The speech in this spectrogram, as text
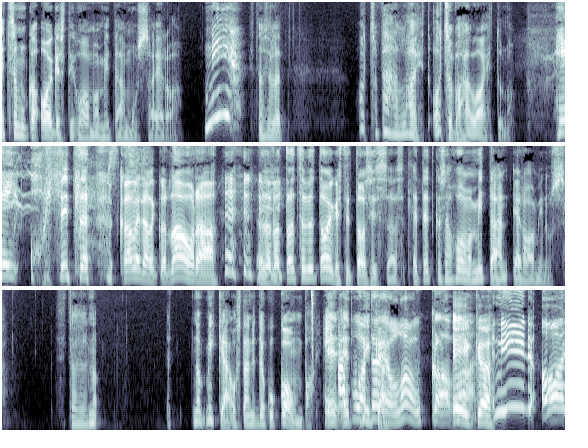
et sä mukaan oikeasti huomaa mitään mussa eroa. Niin? Sitten on silleen, että oot sä vähän, lait, oot sä vähän laihtunut. Hei, oi. Sitten kaveri alkoi nauraa ja sanoi, että oot sä nyt oikeasti tosissaan. Että etkö sä huomaa mitään eroa minussa. Sitten on no, et, no mikä, onko tämä nyt joku kompa? Hei, Et- et apua, mikä? toi on loukkaavaa. Eikö? Niin on.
